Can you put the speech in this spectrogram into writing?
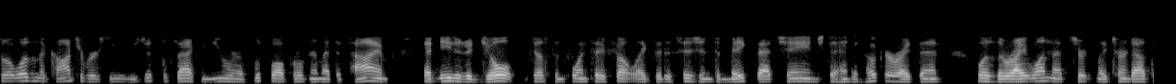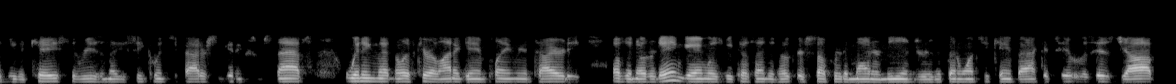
So it wasn't a controversy. It was just the fact that you were a football program at the time that needed a jolt. Justin Fuente felt like the decision to make that change to Hendon Hooker right then was the right one. That certainly turned out to be the case. The reason that you see Quincy Patterson getting some snaps, winning that North Carolina game, playing the entirety of the Notre Dame game was because Hendon Hooker suffered a minor knee injury. But then once he came back, it was his job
